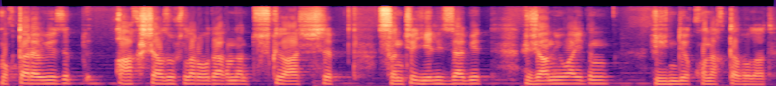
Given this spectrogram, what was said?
мұхтар әуезов ақш жазушылар одағынан түскі ас ішіп сыншы елизабет жануайдың үйінде қонақта болады.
